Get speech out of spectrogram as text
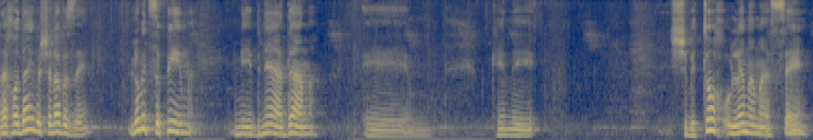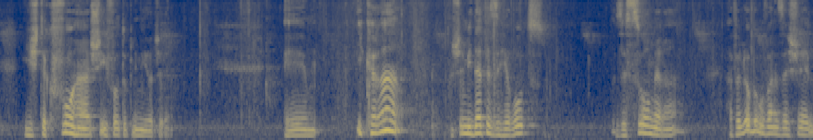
אנחנו עדיין בשלב הזה לא מצפים מבני האדם, אה, כן, אה, שבתוך עולם המעשה ישתקפו השאיפות הפנימיות שלהם. אמ, עיקרה של מידת הזהירות זה סור מרע, אבל לא במובן הזה של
